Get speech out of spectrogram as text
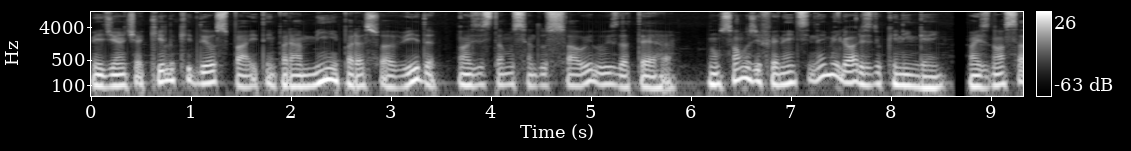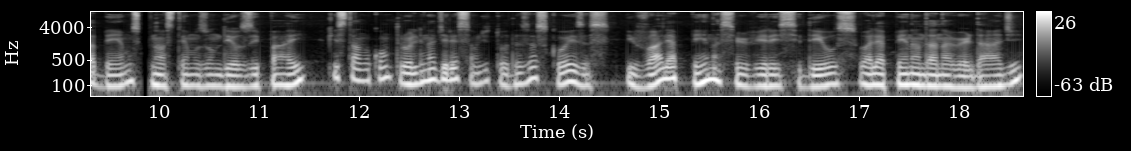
mediante aquilo que Deus Pai tem para mim e para a sua vida, nós estamos sendo sal e luz da terra. Não somos diferentes nem melhores do que ninguém, mas nós sabemos que nós temos um Deus e Pai que está no controle e na direção de todas as coisas. E vale a pena servir a esse Deus, vale a pena andar na verdade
